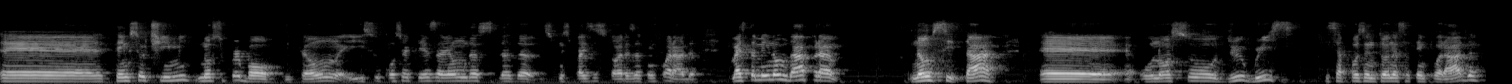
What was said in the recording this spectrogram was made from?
é, tem seu time no Super Bowl. Então isso com certeza é uma das, da, das principais histórias da temporada. Mas também não dá para não citar é, o nosso Drew Brees que se aposentou nessa temporada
